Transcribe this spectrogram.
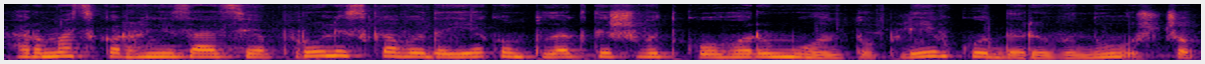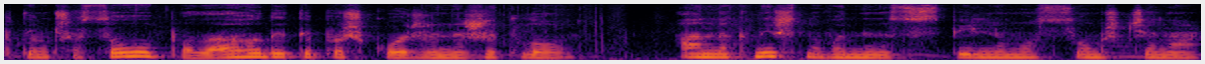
Громадська організація Проліска видає комплекти швидкого ремонту, плівку, деревину, щоб тимчасово полагодити пошкоджене житло. Анна Книшна, вони на Суспільному, Сумщина.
